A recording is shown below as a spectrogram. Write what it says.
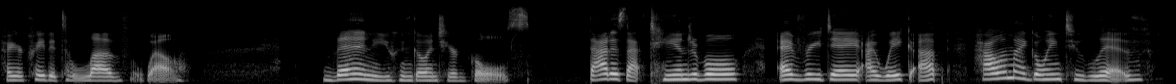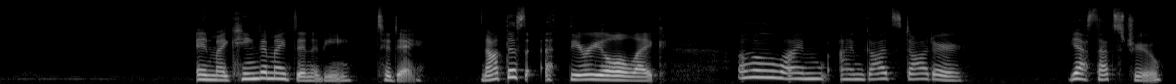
how you're created to love well. Then you can go into your goals. That is that tangible, every day I wake up. How am I going to live in my kingdom identity today? Not this ethereal, like, oh, I'm, I'm God's daughter. Yes, that's true.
